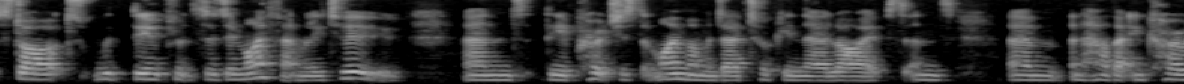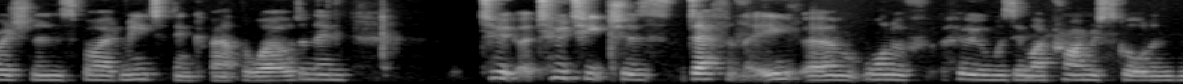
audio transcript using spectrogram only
start with the influences in my family too and the approaches that my mum and dad took in their lives and um, and how that encouraged and inspired me to think about the world. And then two, uh, two teachers definitely, um, one of whom was in my primary school and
